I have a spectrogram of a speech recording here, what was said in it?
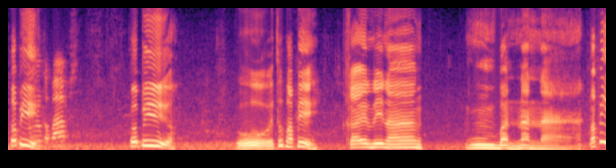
Papi! Papi! Oh, ito papi. Kain din ng mm, banana. Papi!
